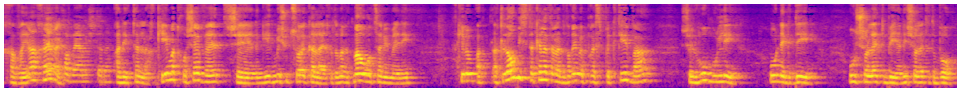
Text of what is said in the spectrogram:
חוויה אחרת. איך החוויה משתנה? אני אתן לך, כי אם את חושבת שנגיד מישהו צועק עלייך, את אומרת, מה הוא רוצה ממני? כאילו, את, את לא מסתכלת על הדברים בפרספקטיבה של הוא מולי, הוא נגדי, הוא שולט בי, אני שולטת בו.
